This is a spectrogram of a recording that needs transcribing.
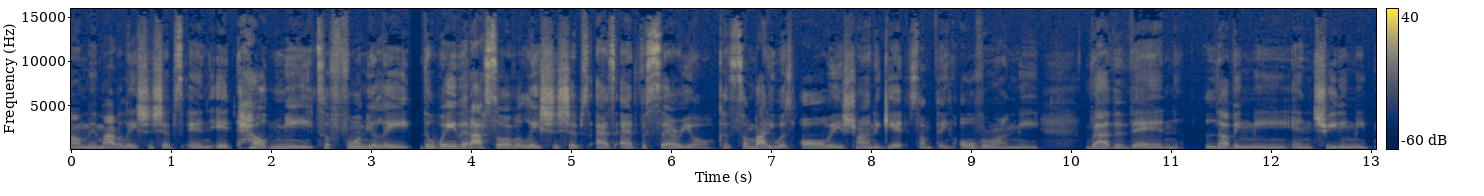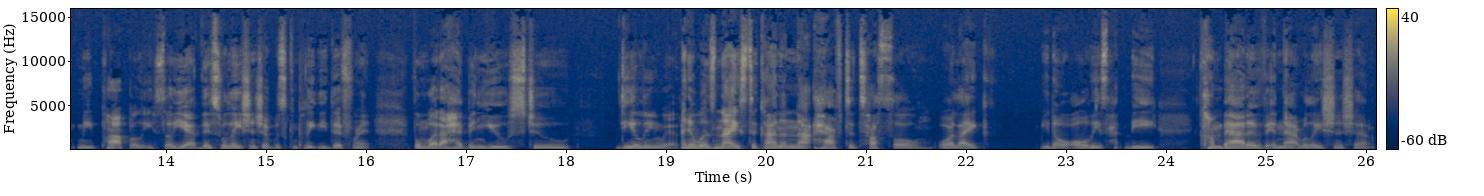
um, in my relationships, and it helped me to formulate the way that I saw relationships as adversarial because somebody was always trying to get something over on me rather than loving me and treating me me properly. So yeah, this relationship was completely different from what I had been used to dealing with. And it was nice to kind of not have to tussle or like, you know, always be combative in that relationship.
